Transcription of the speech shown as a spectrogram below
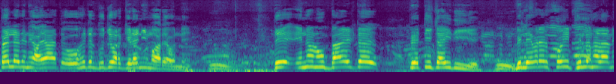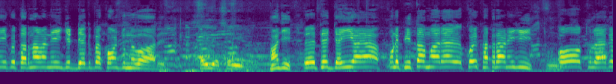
ਪਹਿਲੇ ਦਿਨ ਆਇਆ ਤੇ ਉਹੀ ਦਿਨ ਦੂਜੇ ਵਾਰ ਗੇੜਾ ਨਹੀਂ ਮਾਰਿਆ ਉਹਨੇ। ਤੇ ਇਹਨਾਂ ਨੂੰ ਬੈਲਟ ਪੇਟੀ ਚਾਹੀਦੀ ਏ। ਵੀ ਲੇਬਰ ਕੋਈ ਠਿੱਲਣ ਵਾਲਾ ਨਹੀਂ ਕੋਈ ਤਰਨ ਵਾਲਾ ਨਹੀਂ ਜੇ ਡਿੱਗ ਪਿਆ ਕੌਣ ਜ਼ਿੰਮੇਵਾਰ ਹੈ ਸਹੀ ਹੈ ਸਹੀ ਹੈ ਹਾਂਜੀ ਇੱਥੇ ਜਈ ਆਇਆ ਉਹਨੇ ਫੀਤਾ ਮਾਰਿਆ ਕੋਈ ਖਤਰਾ ਨਹੀਂ ਜੀ। ਉਹ ਉੱਥੋਂ ਲੈ ਕੇ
